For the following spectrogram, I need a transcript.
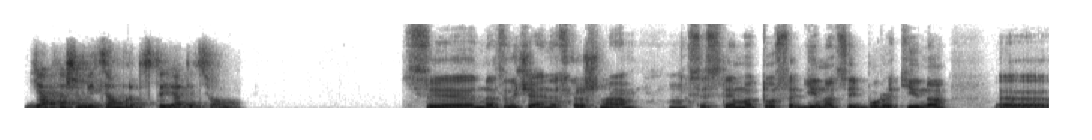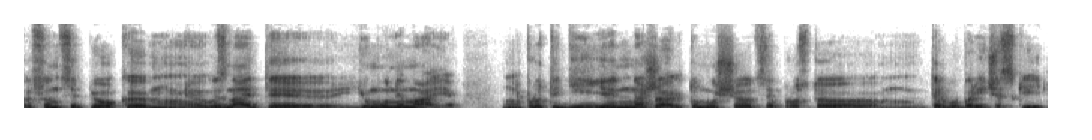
Як нашим бійцям протистояти цьому? Це надзвичайно страшна система ТОС-11, Буратіно, е, Сонцепьок. Ем, Ви знаєте, йому немає протидії, на жаль, тому що це просто термобарічний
